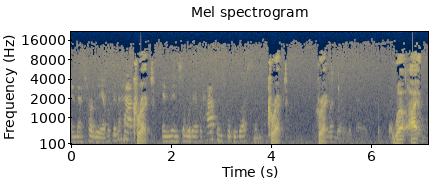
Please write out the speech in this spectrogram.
And that's hardly ever going to happen. Correct. And then so whatever happens will be less than that. Correct. Correct. One way to look at it. Well, I not how it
